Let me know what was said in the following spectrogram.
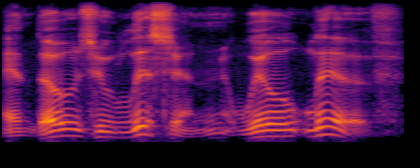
and those who listen will live.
